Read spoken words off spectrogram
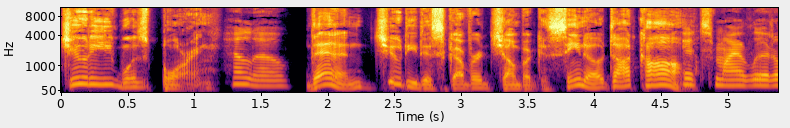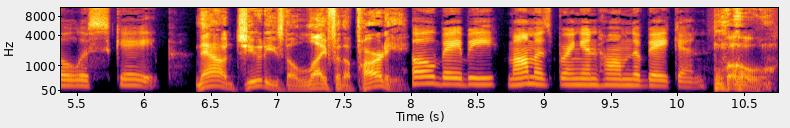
Judy was boring. Hello. Then Judy discovered ChumbaCasino.com. It's my little escape. Now Judy's the life of the party. Oh, baby, Mama's bringing home the bacon. Whoa,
